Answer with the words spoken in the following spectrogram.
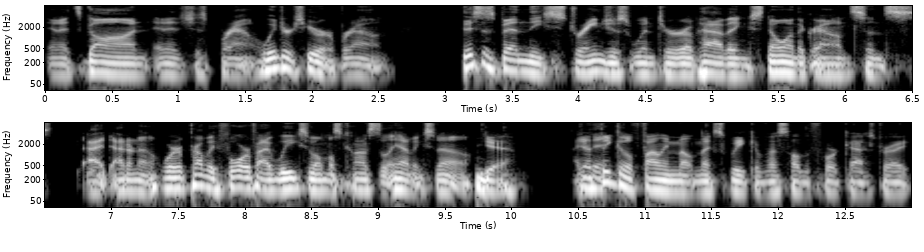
and it's gone and it's just brown. Winters here are brown. This has been the strangest winter of having snow on the ground since I, I don't know. We're probably four or five weeks of almost constantly having snow. Yeah. I, think- think, it'll finally melt next week if I saw the forecast right.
